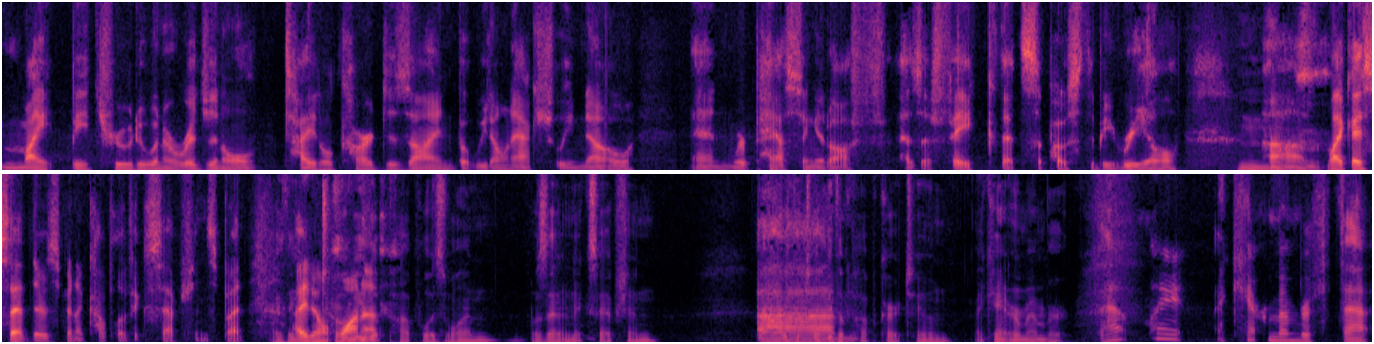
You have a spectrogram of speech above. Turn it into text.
might be true to an original title card design but we don't actually know and we're passing it off as a fake that's supposed to be real. Hmm. Um, like I said, there's been a couple of exceptions, but I, I don't want to. The pup was one. Was that an exception? Um, the Toby the um, pup cartoon. I can't remember. That might. I can't remember if that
